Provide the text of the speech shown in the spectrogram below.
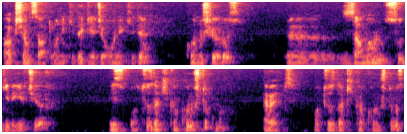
akşam saat 12'de gece 12'de konuşuyoruz. Ee, zaman su gibi geçiyor. Biz 30 dakika konuştuk mu? Evet 30 dakika konuştunuz.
